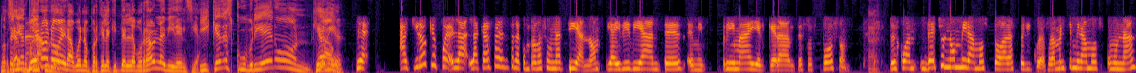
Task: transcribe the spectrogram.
No tenían bueno no era bueno porque le, quité, le borraron la evidencia. ¿Y qué descubrieron? ¿Qué había? Mira, aquí lo que fue, la, la casa esa se la compramos a una tía, ¿no? Y ahí vivía antes eh, mi prima y el que era antes su esposo. Ah. Entonces, cuando, de hecho, no miramos todas las películas, solamente miramos una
